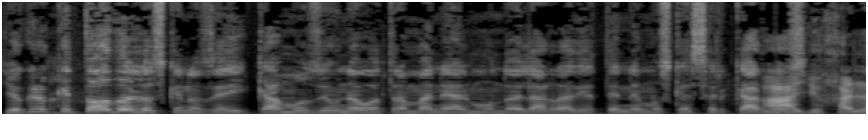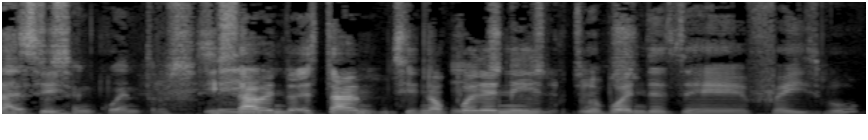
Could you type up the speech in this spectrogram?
Yo creo que todos los que nos dedicamos de una u otra manera al mundo de la radio tenemos que acercarnos Ay, ojalá a estos sí. encuentros. Y Sí. saben, están, si no pueden ir, escuchamos. lo pueden desde Facebook,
